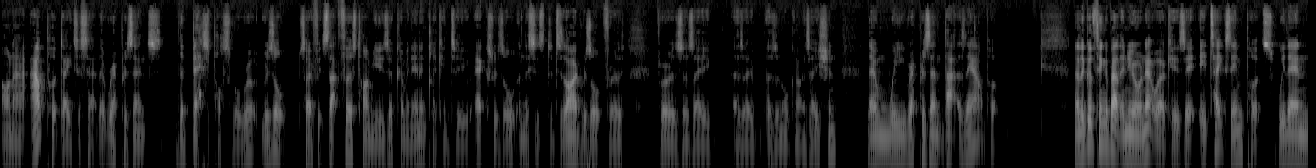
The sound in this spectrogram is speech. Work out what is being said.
on our output data set that represents the best possible re- result. So if it's that first time user coming in and clicking to X result, and this is the desired result for for us as a as a as an organisation, then we represent that as the output. Now the good thing about the neural network is it, it takes inputs, we then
